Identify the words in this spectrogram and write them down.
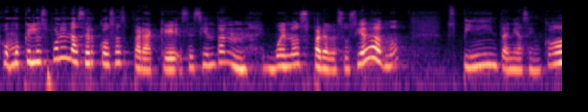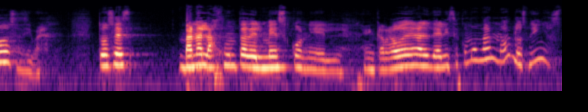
como que les ponen a hacer cosas para que se sientan buenos para la sociedad, ¿no? pintan y hacen cosas y bueno. Entonces, van a la junta del mes con el encargado de la aldea y dice, ¿cómo van, no? Los niños.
